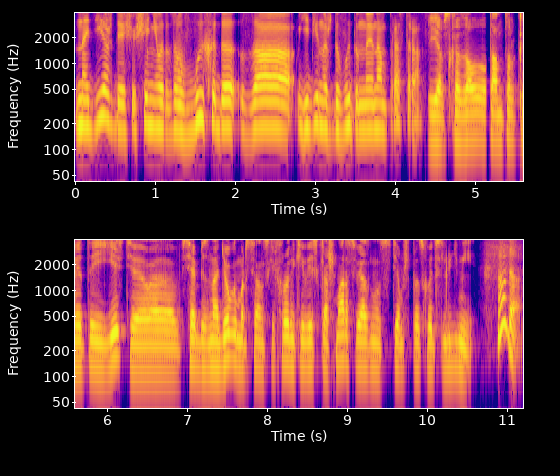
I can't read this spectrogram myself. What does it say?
надежды и ощущения вот этого выхода за единожды выданное нам пространство. Я бы сказал, там только это и есть. Э, вся безнадега марсианских хроники, весь кошмар связан с тем, что происходит с людьми. Ну да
